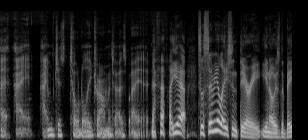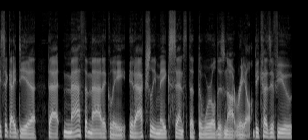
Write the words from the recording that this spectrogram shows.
I, I I'm just totally traumatized by it. yeah. So simulation theory, you know, is the basic idea that mathematically it actually makes sense that the world is not real. Because if you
